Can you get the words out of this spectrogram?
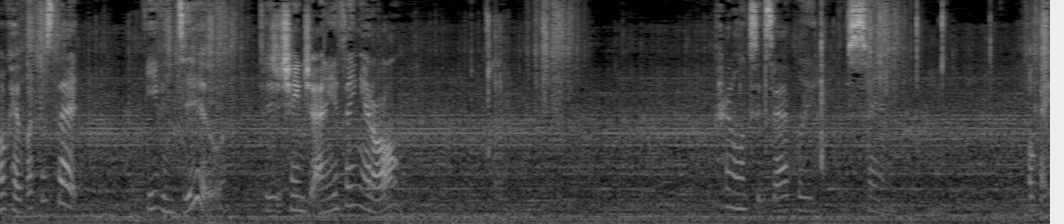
Okay, what does that even do? Did it change anything at all? Kind looks exactly the same. Okay,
